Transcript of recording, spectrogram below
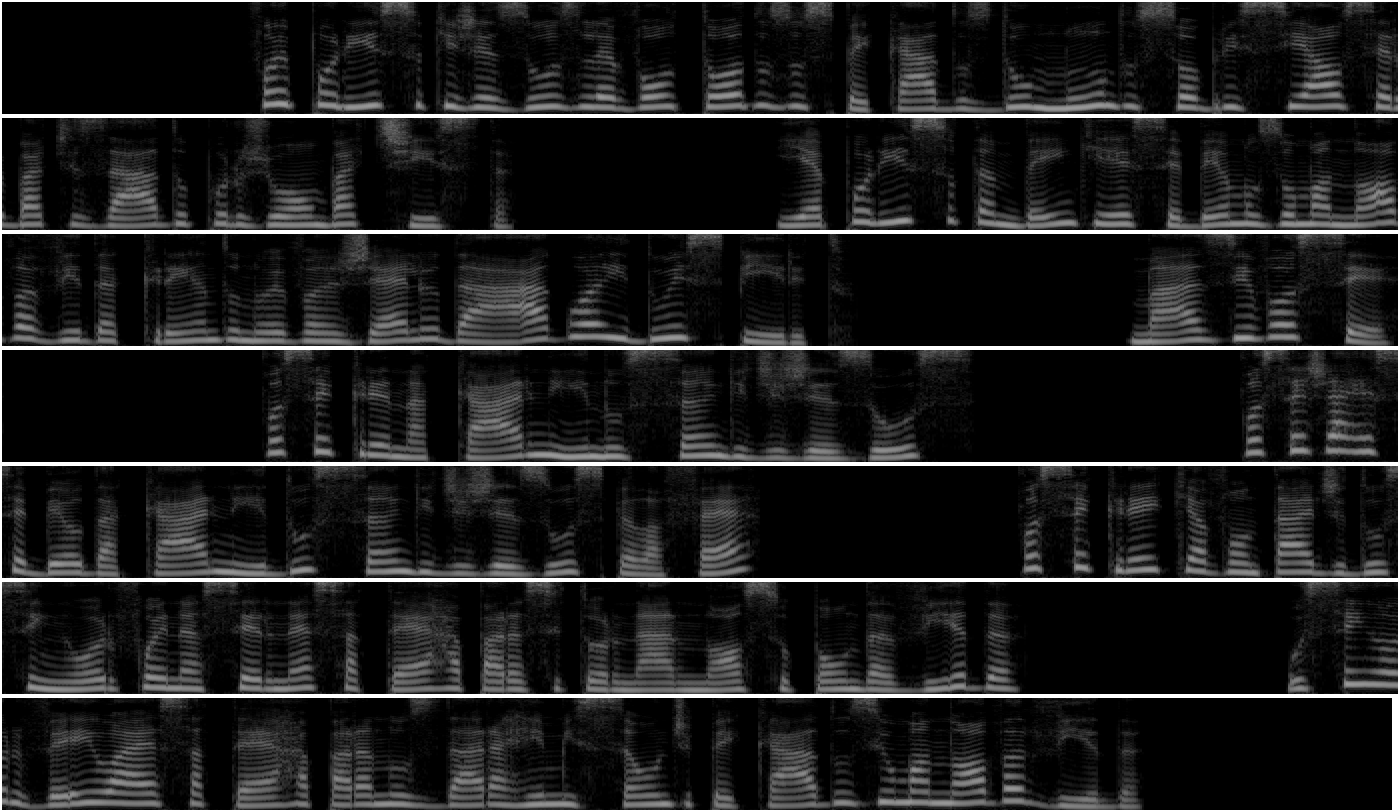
Foi por isso que Jesus levou todos os pecados do mundo sobre si ao ser batizado por João Batista. E é por isso também que recebemos uma nova vida crendo no Evangelho da Água e do Espírito. Mas e você? Você crê na carne e no sangue de Jesus? Você já recebeu da carne e do sangue de Jesus pela fé? Você crê que a vontade do Senhor foi nascer nessa terra para se tornar nosso pão da vida? O Senhor veio a essa terra para nos dar a remissão de pecados e uma nova vida.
